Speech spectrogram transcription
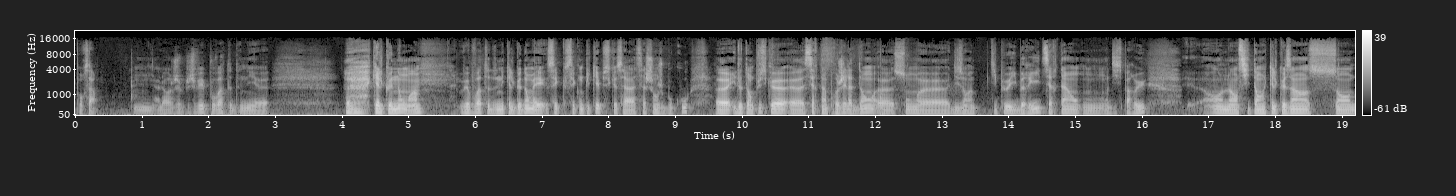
pour ça? Hmm, Alors je, je, vais pouvoir te donner quelques noms. Hein je vais pouvoir te donner quelques noms, mais c'est compliqué puisque ça, ça change beaucoup. Euh, et d'autant plus que euh, certains projets là-dedans euh, sont, disons, un petit peu hybrides. Certains ont, disparu. En en citant quelques-uns sans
